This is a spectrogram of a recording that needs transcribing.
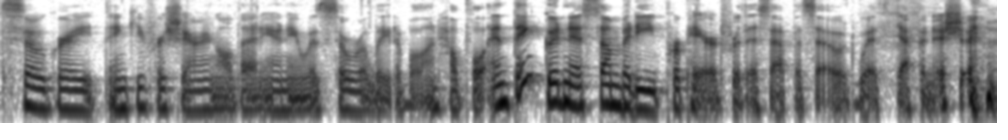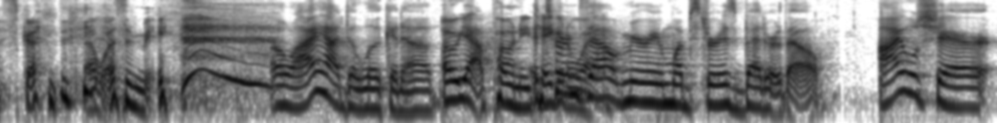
So great. Thank you for sharing all that, Annie. It was so relatable and helpful. And thank goodness somebody prepared for this episode with definitions because that wasn't me. oh, I had to look it up. Oh, yeah, Pony, take it, turns it out Merriam Webster is better, though. I will share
